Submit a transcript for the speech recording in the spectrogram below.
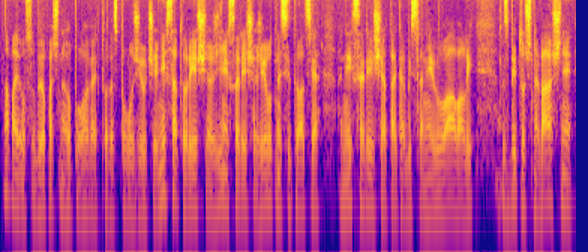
ale aj osoby opačného pohľavia, ktoré spolu žijú. Čiže nech sa to riešia, nech sa riešia životné situácia a nech sa riešia tak, aby sa nevyvolávali zbytočné vášne.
